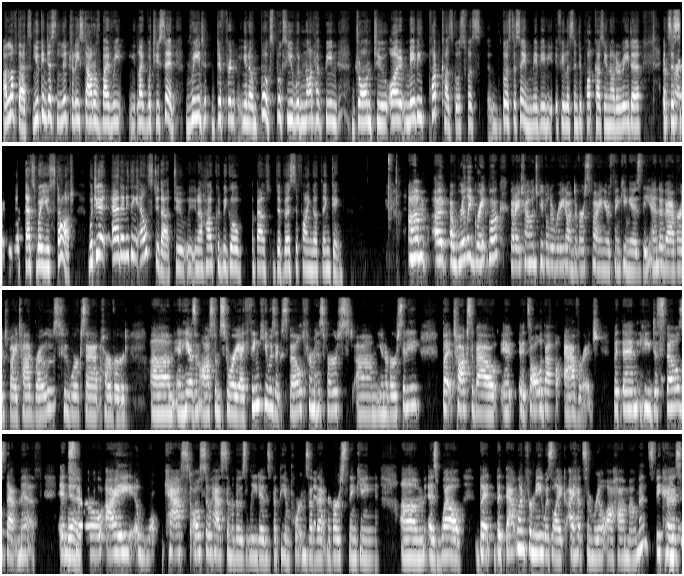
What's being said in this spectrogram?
I love that. You can just literally start off by read, like what you said, read different, you know, books, books you would not have been drawn to, or maybe podcast goes for goes the same. Maybe if you listen to podcasts, you're not a reader. It's that's, right. that's where you start. Would you add anything else to that? To you know, how could we go about diversifying your thinking? Um, a, a, really great book that I challenge people to read on diversifying your thinking is The End of Average by Todd Rose, who works at Harvard. Um, and he has an awesome story. I think he was expelled from his first um, university, but talks about it. It's all about average. But then he dispels that myth and yeah. so I Caste also has some of those lead-ins, but the importance of that diverse thinking um, as well. But but that one for me was like I had some real aha moments because. Mm-hmm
